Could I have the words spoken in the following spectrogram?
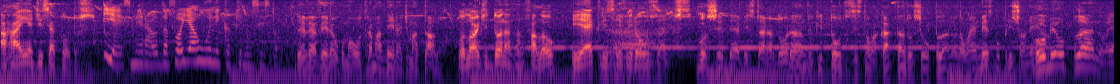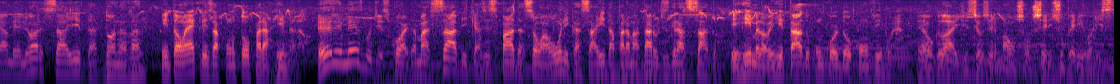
A rainha disse a todos. E a Esmeralda foi a única que nos restou. Deve haver alguma outra maneira de matá-lo. O Lord Donovan falou e Eccles revirou os olhos. Você deve estar adorando que todos estão acatando o seu plano, não é mesmo, prisioneiro? O meu plano é a melhor saída, Donovan. Então Eccles apontou para Himmel. Ele mesmo discorda, mas sabe que as espadas são a única saída para matar o desgraçado. E Himmel, irritado, concordou com o Víbora. Helglide e seus irmãos são seres superiores,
